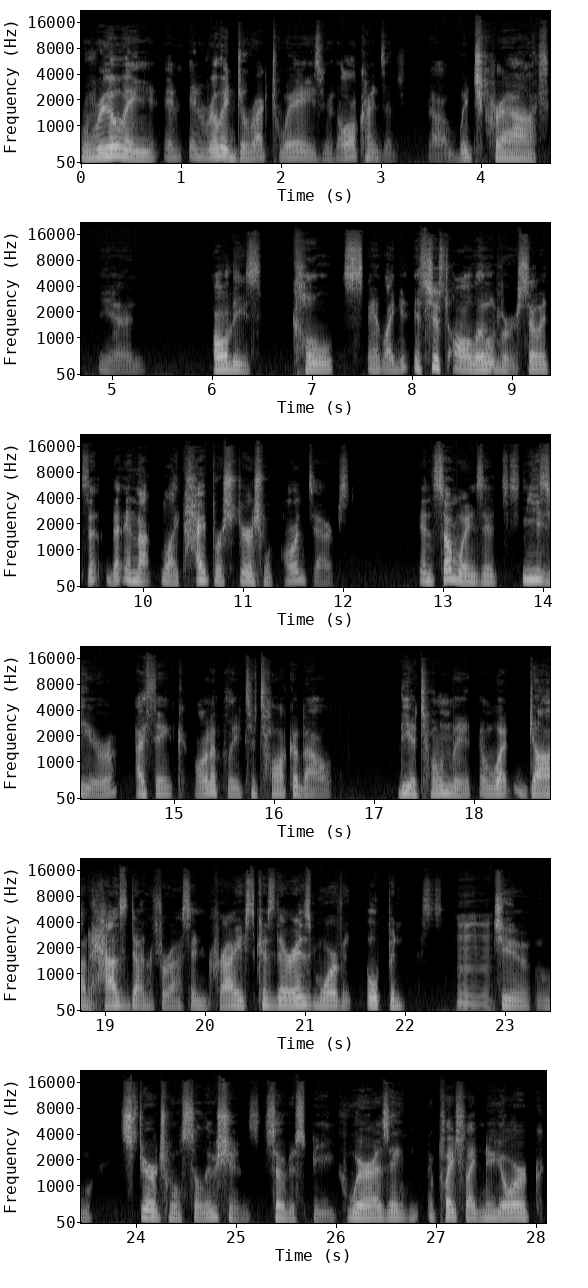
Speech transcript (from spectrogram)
really in, in really direct ways with all kinds of uh, witchcraft and all these cults and like it's just all over. So it's in that like hyper spiritual context. In some ways, it's easier, I think, honestly, to talk about the atonement and what God has done for us in Christ because there is more of an openness mm. to spiritual solutions, so to speak. Whereas in a place like New York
